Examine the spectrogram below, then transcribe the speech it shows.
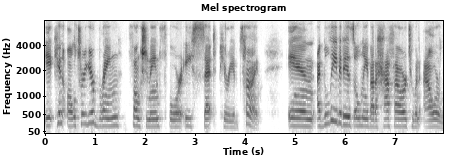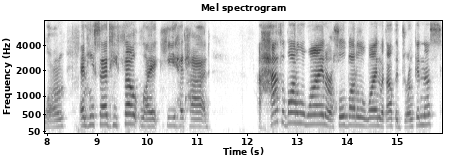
it can alter your brain functioning for a set period of time. And I believe it is only about a half hour to an hour long. And he said he felt like he had had a half a bottle of wine or a whole bottle of wine without the drunkenness.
